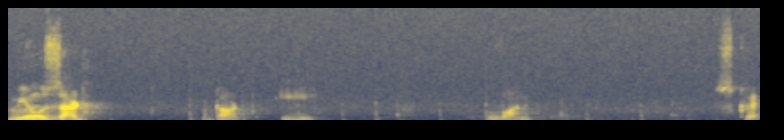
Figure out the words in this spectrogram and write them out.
mu z dot E 1 square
